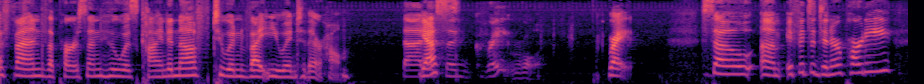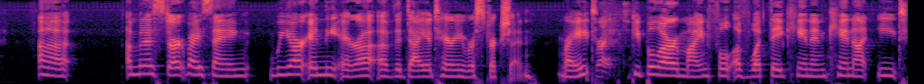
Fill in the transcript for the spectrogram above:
offend the person who was kind enough to invite you into their home. That is Yes? a great rule. Right. So, um, if it's a dinner party, uh, I'm going to start by saying we are in the era of the dietary restriction, right? Right. People are mindful of what they can and cannot eat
